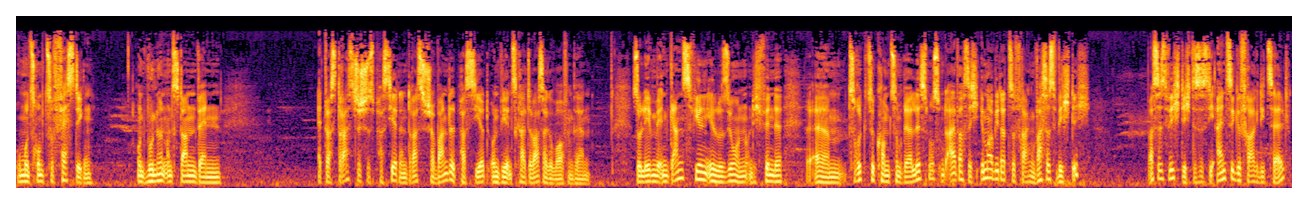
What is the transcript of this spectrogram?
um uns herum zu festigen und wundern uns dann, wenn etwas Drastisches passiert, ein drastischer Wandel passiert und wir ins kalte Wasser geworfen werden. So leben wir in ganz vielen Illusionen und ich finde, ähm, zurückzukommen zum Realismus und einfach sich immer wieder zu fragen, was ist wichtig? Was ist wichtig? Das ist die einzige Frage, die zählt.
